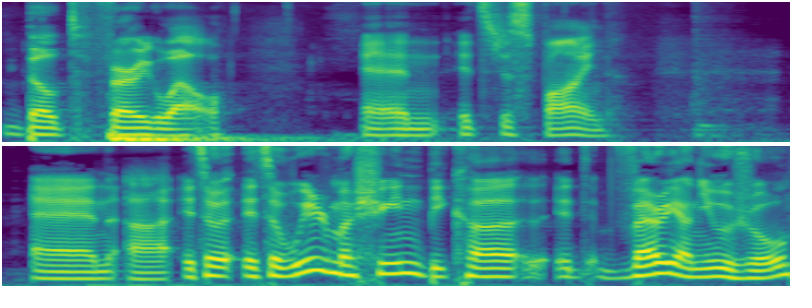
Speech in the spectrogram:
built very well, and it's just fine and uh, it's a it's a weird machine because it's very unusual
